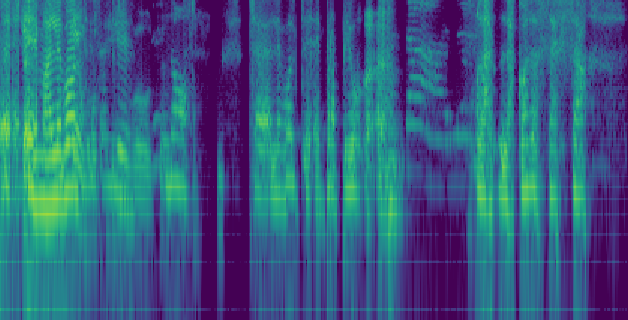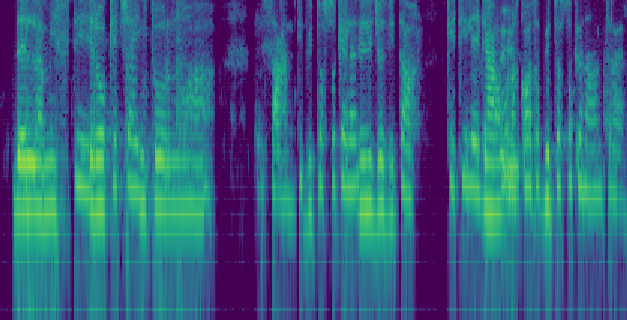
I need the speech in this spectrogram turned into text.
Eh, cioè, eh, ma alle volte sai che... Cioè... No, cioè alle volte è proprio la, la cosa stessa del mistero che c'è intorno a santi piuttosto che la religiosità che ti lega a una cosa piuttosto che un'altra. Eh.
